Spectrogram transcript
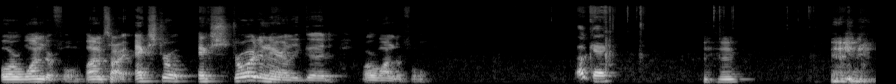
or wonderful. Oh, I'm sorry, extra extraordinarily good or wonderful. Okay. Mm-hmm.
